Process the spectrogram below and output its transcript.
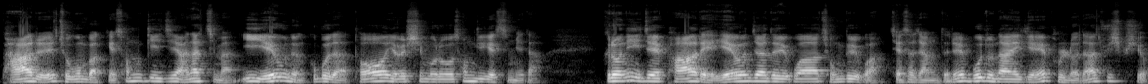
바알을 조금밖에 섬기지 않았지만 이 예후는 그보다 더 열심으로 섬기겠습니다. 그러니 이제 바알의 예언자들과 종들과 제사장들을 모두 나에게 불러다 주십시오.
